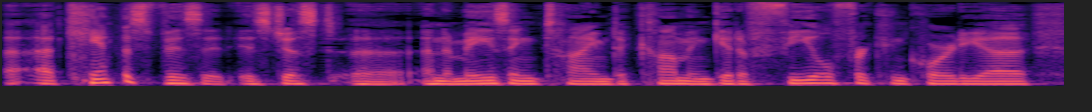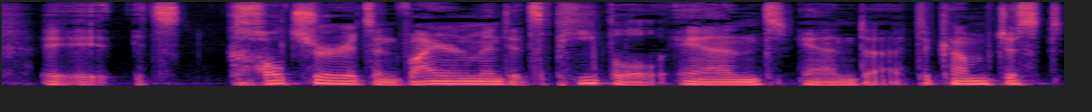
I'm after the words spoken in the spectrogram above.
a, campus visit is just uh, an amazing time to come and get a feel for Concordia. It, it's culture, its environment, its people, and and uh, to come just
